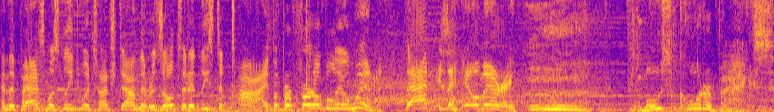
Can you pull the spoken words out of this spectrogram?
and the pass must lead to a touchdown that results in at least a tie, but preferably a win. That is a Hail Mary. Most quarterbacks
